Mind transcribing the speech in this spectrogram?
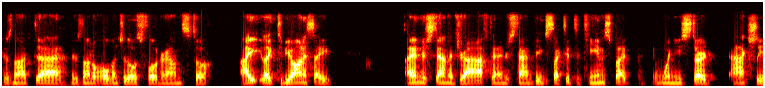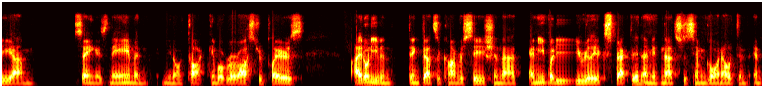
There's not uh, there's not a whole bunch of those floating around. So I like to be honest, I I understand the draft and understand being selected to teams, but when you start actually um, saying his name and you know talking about rostered players, I don't even think that's a conversation that anybody really expected. I mean, that's just him going out and, and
